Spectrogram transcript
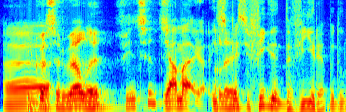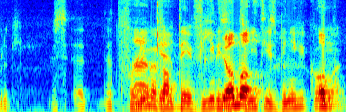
Ik was er wel, hè, Vincent? Ja, maar Allee. specifiek de, de vier, hè, bedoel ik. Dus het, het volume Ah, oké. van T4 is Ja, is binnengekomen. Op,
